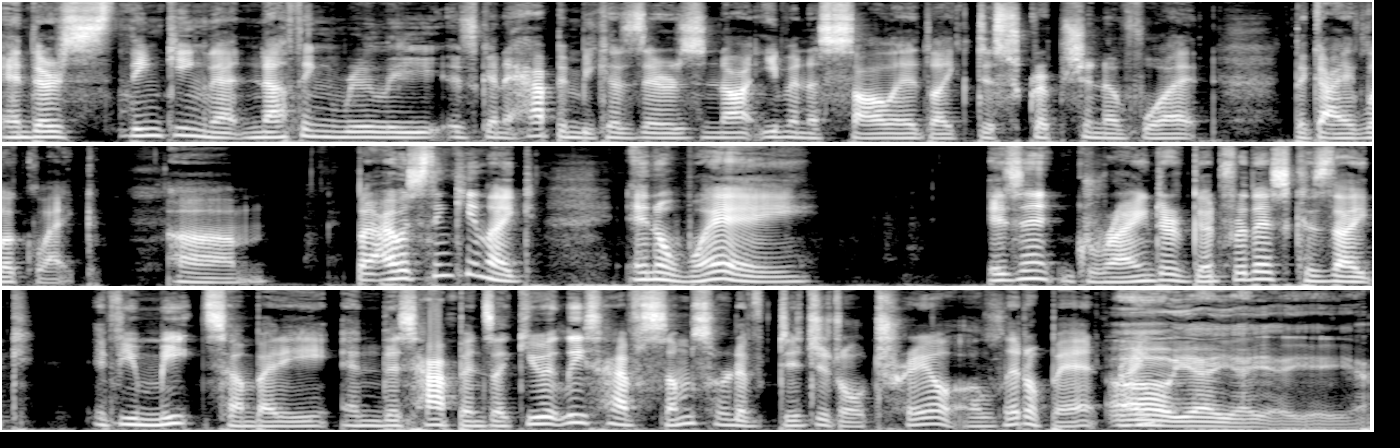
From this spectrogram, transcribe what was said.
and there's thinking that nothing really is going to happen because there's not even a solid like description of what the guy looked like. Um, but i was thinking like in a way isn't Grindr good for this? Because like if you meet somebody and this happens like you at least have some sort of digital trail a little bit right? oh yeah yeah yeah yeah yeah.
